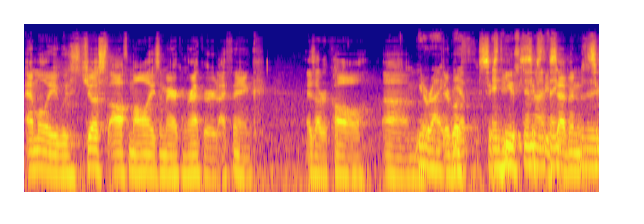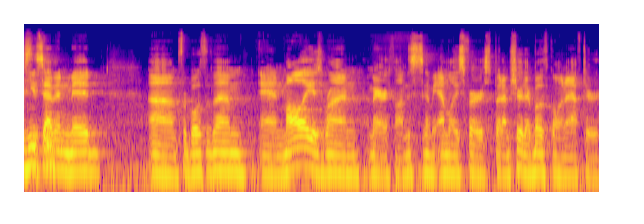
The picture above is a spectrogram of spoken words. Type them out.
Emily was just off Molly's American record. I think, as I recall. Um, You're right, They're both yep. In 60, Houston, I think. 67, Was 67 mid um, for both of them. And Molly has run a marathon. This is going to be Emily's first, but I'm sure they're both going after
